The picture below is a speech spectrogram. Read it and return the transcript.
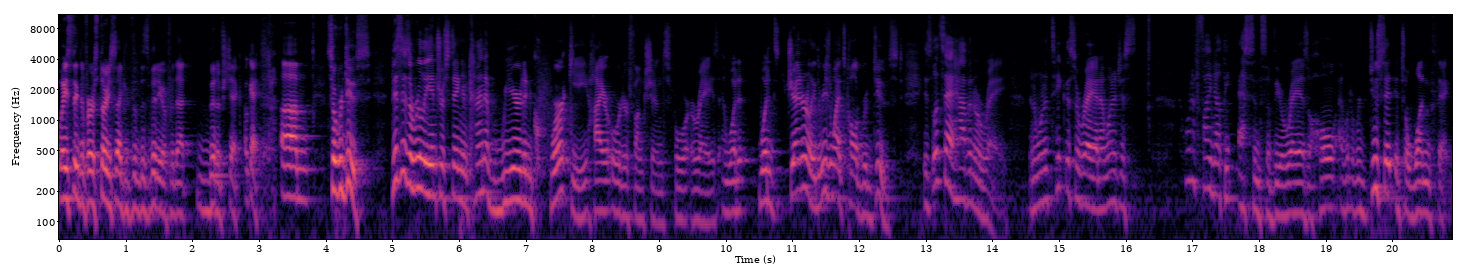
wasting the first 30 seconds of this video for that bit of shtick. Okay, um, so reduce. This is a really interesting and kind of weird and quirky higher order functions for arrays. And what, it, what it's generally, the reason why it's called reduced is let's say I have an array and I want to take this array and I want to just, I want to find out the essence of the array as a whole. I want to reduce it into one thing.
